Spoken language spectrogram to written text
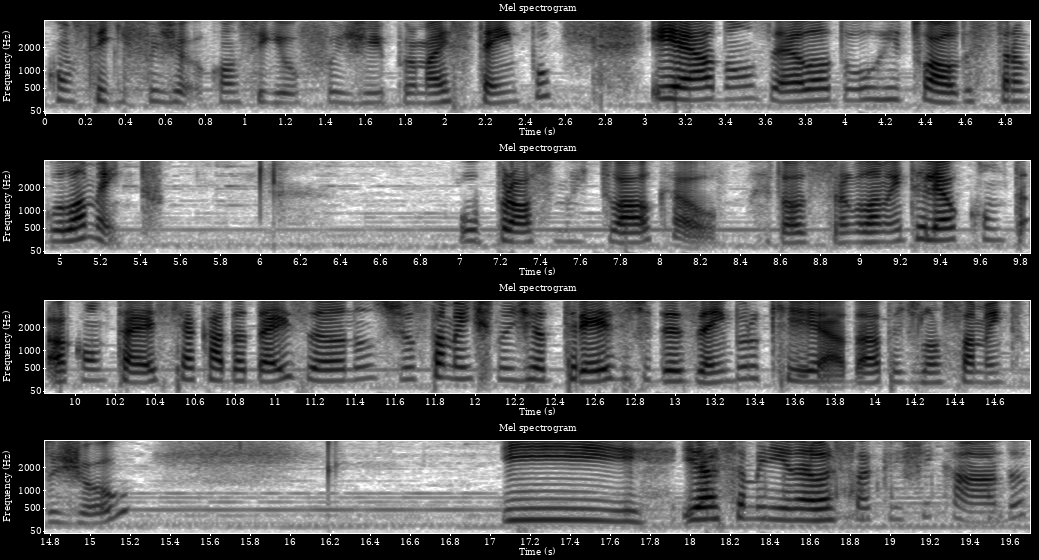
consegui fugir, conseguiu fugir por mais tempo. E é a donzela do ritual do estrangulamento. O próximo ritual, que é o ritual estrangulamento ele acontece a cada 10 anos, justamente no dia 13 de dezembro, que é a data de lançamento do jogo. E, e essa menina ela é sacrificada,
